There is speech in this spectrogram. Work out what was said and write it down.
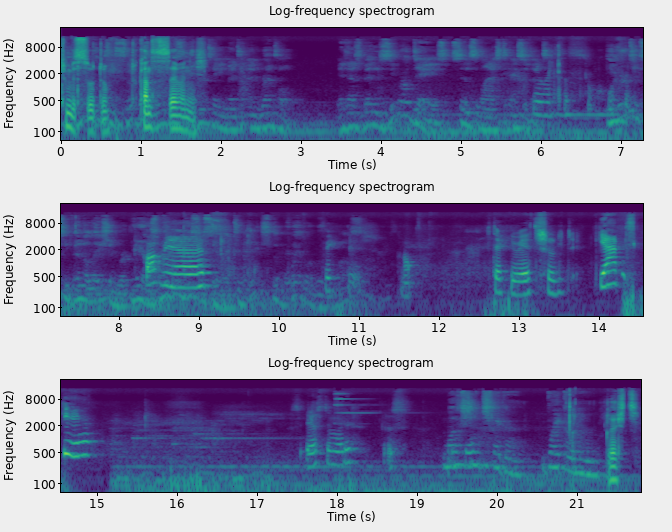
Du bist so dumm. Du kannst es selber nicht. Komm jetzt. Fick dich. Knopf. Ich denke mir jetzt schon. Jumpscare. Das erste war das. Motion trigger. Room. Rechts.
